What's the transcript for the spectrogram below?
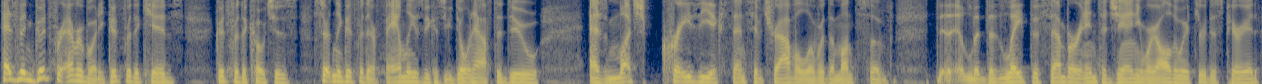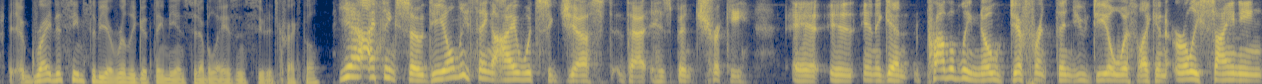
has been good for everybody. Good for the kids, good for the coaches, certainly good for their families because you don't have to do as much crazy extensive travel over the months of the, late December and into January all the way through this period. Right, this seems to be a really good thing the NCAA has instituted, correct, Bill? Yeah, I think so. The only thing I would suggest that has been tricky and again, probably no different than you deal with like an early signing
